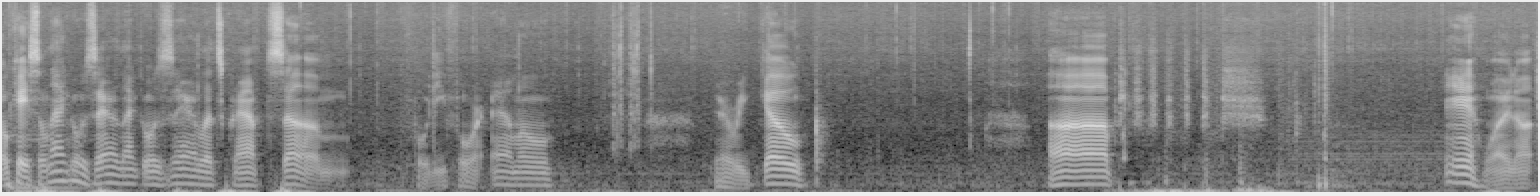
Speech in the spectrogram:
Okay, so that goes there, that goes there. Let's craft some 44 ammo. There we go. Uh, eh, why not?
